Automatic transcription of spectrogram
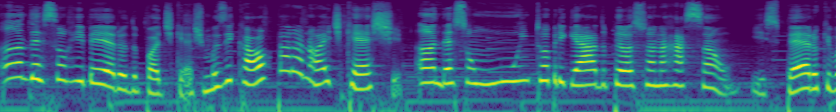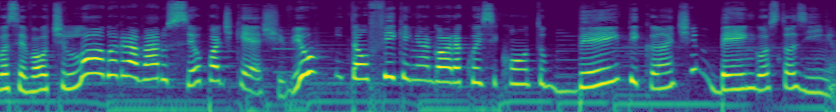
Anderson Ribeiro, do podcast musical Paranoidcast. Anderson, muito obrigado pela sua narração e espero que você volte logo a gravar o seu podcast, viu? Então fiquem agora com esse conto bem picante e bem gostosinho.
